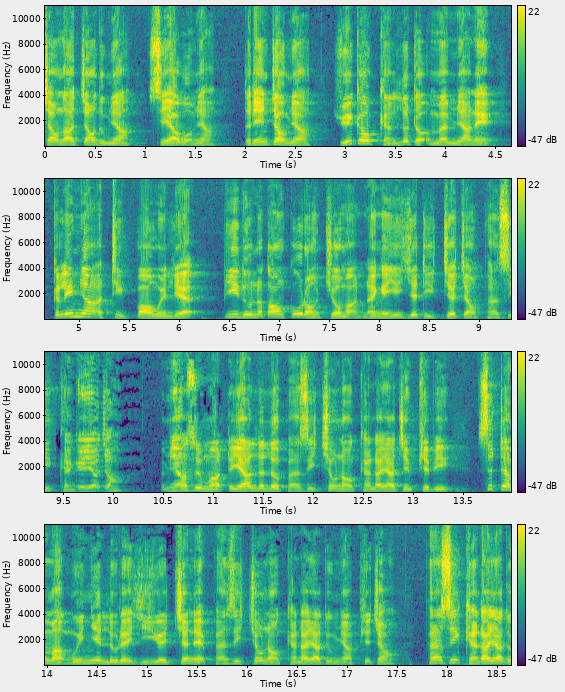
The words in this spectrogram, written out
ចောင်းသားចောင်းသူများဆရာဝန်များတရင်တောက်များရွေးကောက်ခံလွတ်တော်အမတ်များနဲ့ကလေးများအထိပါဝင်လျက်ပြည်သူ2900ကျော်မှနိုင်ငံရေးရည်တည်ချက်ကြောင့်ဖမ်းဆီးခံခဲ့ရကြောင်းအများစုမှာတရားလွတ်လွတ်ဖမ်းဆီးချုပ်နှောင်ခံထားရခြင်းဖြစ်ပြီးစစ်တပ်မှငွေညစ်လိုတဲ့ရည်ရွယ်ချက်နဲ့ဖမ်းဆီးချုပ်နှောင်ခံထားရသူများဖြစ်ကြောင်းဖမ်းဆီးခံထားရသူ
